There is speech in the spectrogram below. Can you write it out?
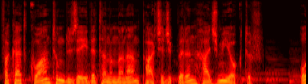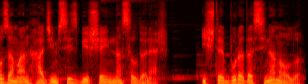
Fakat kuantum düzeyde tanımlanan parçacıkların hacmi yoktur. O zaman hacimsiz bir şey nasıl döner? İşte burada Sinanoğlu,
